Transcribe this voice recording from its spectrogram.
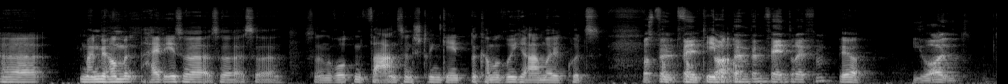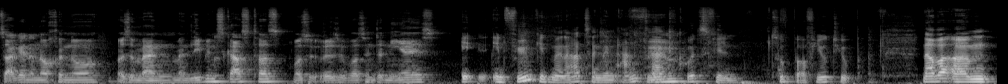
äh, ich meine, wir haben heute eh so, a- so, a- so, a- so einen roten Faden, so einen stringenten, da kann man ruhig auch mal kurz, Was beim, Vom- vom Fan, Thema da, beim, beim Fan-Treffen? ja, Ja, ich sage Ihnen nachher noch, also mein, mein Lieblingsgasthaus, was, also was in der Nähe ist. In, in Film könnte man auch sagen, den Antrag Film. Kurzfilm. Super, auf YouTube. Na, aber ähm,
